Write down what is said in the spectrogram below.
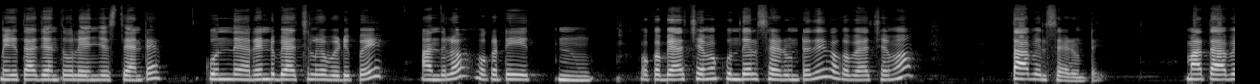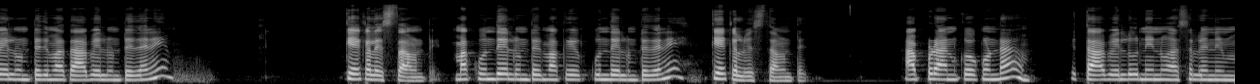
మిగతా జంతువులు ఏం చేస్తాయి అంటే కుందే రెండు బ్యాచ్లుగా విడిపోయి అందులో ఒకటి ఒక బ్యాచ్ ఏమో కుందేలు సైడ్ ఉంటుంది ఒక బ్యాచ్ ఏమో తాబేలు సైడ్ ఉంటుంది. మా తాబేలు ఉంటుంది మా తాబేలు ఉంటుంది అని కేకలు వేస్తూ ఉంటాయి. మా కుందేలు ఉంటుంది మా కుందేలు ఉంటుందని కేకలు వేస్తూ ఉంటాయి. అప్పుడు అనుకోకుండా తాబేలు నేను అసలు నేను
